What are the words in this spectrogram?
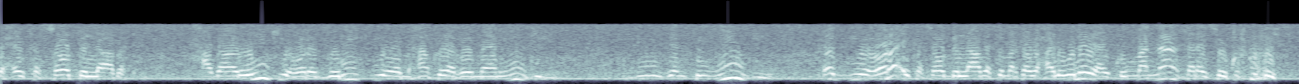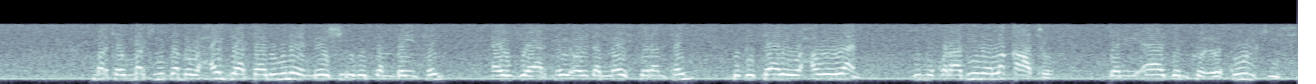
waxay ka soo bilaabatay xadaarooyinkii hore gariigii oo maxaan ku yaha romaaniyiintii bizantiyiintii raggii hore ay ka soo bilaabatay marka waxaa lagu leeyahay kumanaan sanay soo kufkufaysa marka markii dambe waxay gaartaa lagu leeyahay meeshii ugu dambayntay ay gaartay oy dhammaystirantay. Wabitaali waxa weeyaan dimuqraadiyadoo la qaato bani aadamka cuquulkiisi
